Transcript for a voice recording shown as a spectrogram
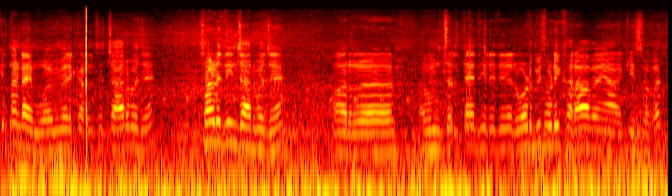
कितना टाइम हुआ मेरे ख्याल से चार बजे। साढ़े तीन, चार बजे और अब हम चलते हैं धीरे धीरे रोड भी थोड़ी ख़राब है यहाँ की इस वक्त।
